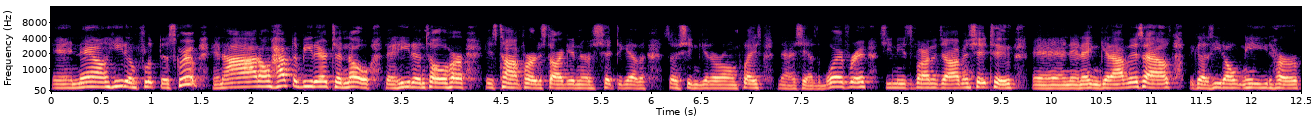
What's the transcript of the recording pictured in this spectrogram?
and now he done flipped the script and I don't have to be there to know that he done told her it's time for her to start getting her shit together so she can get her own place. Now she has a boyfriend, she needs to find a job and shit too, and then they can get out of his house because he don't need her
